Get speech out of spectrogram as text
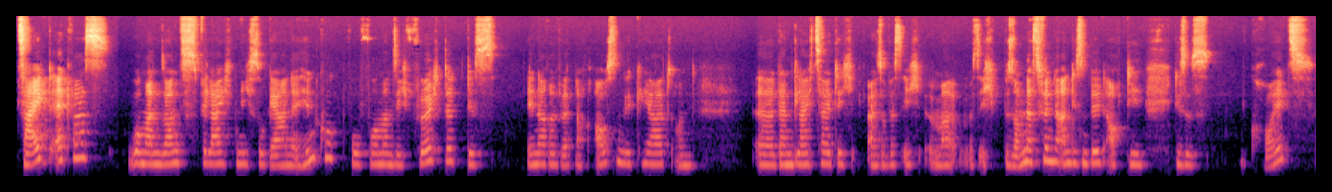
zeigt etwas, wo man sonst vielleicht nicht so gerne hinguckt, wovor man sich fürchtet. Das Innere wird nach außen gekehrt und äh, dann gleichzeitig, also was ich immer, was ich besonders finde an diesem Bild, auch die, dieses Kreuz,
